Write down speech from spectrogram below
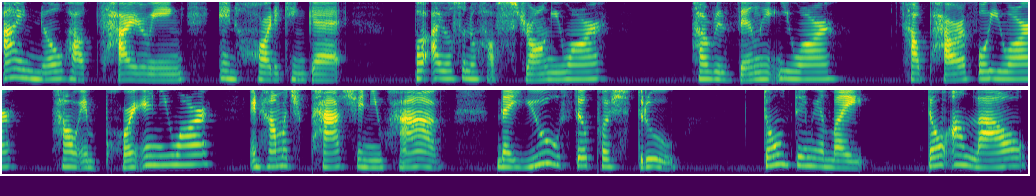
I know how tiring and hard it can get. But I also know how strong you are, how resilient you are, how powerful you are, how important you are, and how much passion you have that you still push through. Don't dim your light. Don't allow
